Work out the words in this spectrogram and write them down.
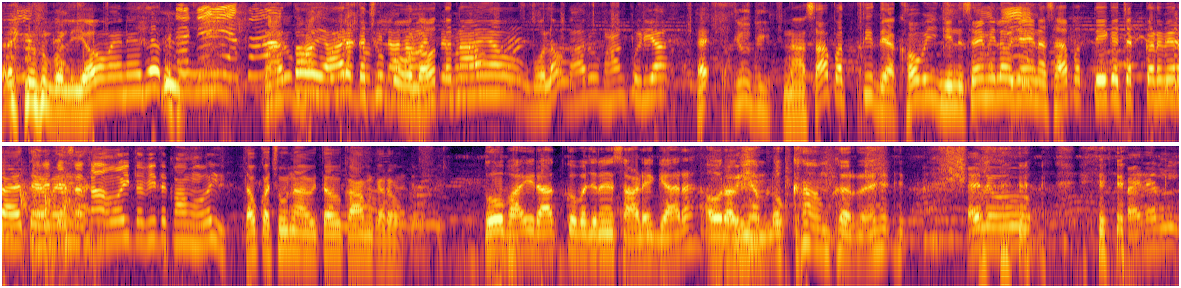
अरे बोलियो मैनेजर। हाँ तो यार कछु बोलो तो ना हो। बोलो। दारू भाँग पुड़िया है जो भी। नशा पत्ती देखो भाई जिनसे मिलो जाए नशा पत्ती के चक्कर में रहते हैं। सस्ता होई तभी तो काम होई। तब कछु ना हुई तब काम करो। तो भाई रात को बज रहे हैं साढ़े ग्यारह और अभी हम लोग काम कर रहे हैं। हेलो पैनल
